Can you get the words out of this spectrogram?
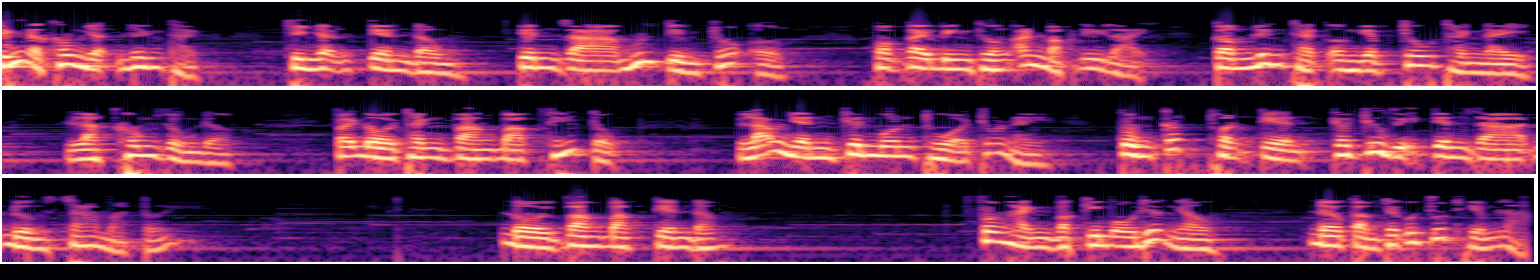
Chính là không nhận linh thạch, Chỉ nhận tiền đồng Tiên gia muốn tìm chỗ ở, Hoặc ngày bình thường ăn mặc đi lại, Cầm linh thạch ở nghiệp châu thành này Là không dùng được, Phải đổi thành vàng bạc thế tục. Lão nhân chuyên môn thùa chỗ này, Cung cấp thuận tiện cho chư vị tiên gia đường xa mà tới. Đổi vàng bạc tiền đồng. Phương Hành và Kim Ô liếc nhau, Đều cảm thấy có chút hiếm lạ.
